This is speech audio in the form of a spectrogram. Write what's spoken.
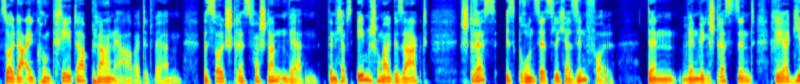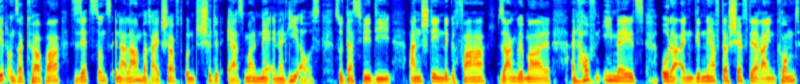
soll da ein konkreter Plan erarbeitet werden. Es soll Stress verstanden werden. Denn ich habe es eben schon mal gesagt, Stress ist grundsätzlich ja sinnvoll. Denn wenn wir gestresst sind, reagiert unser Körper, setzt uns in Alarmbereitschaft und schüttet erstmal mehr Energie aus, sodass wir die anstehende Gefahr, sagen wir mal, ein Haufen E-Mails oder ein genervter Chef, der reinkommt,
